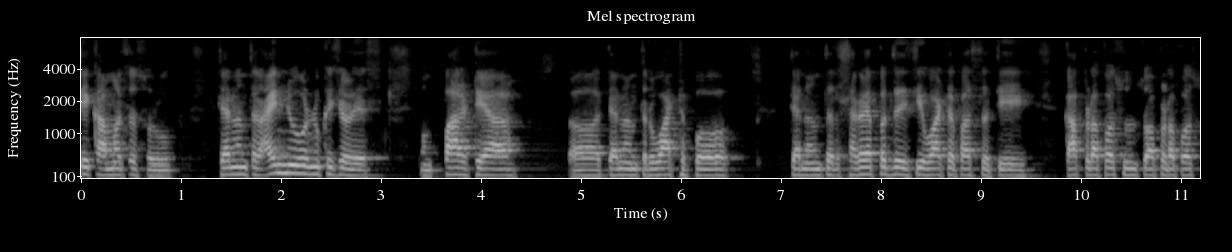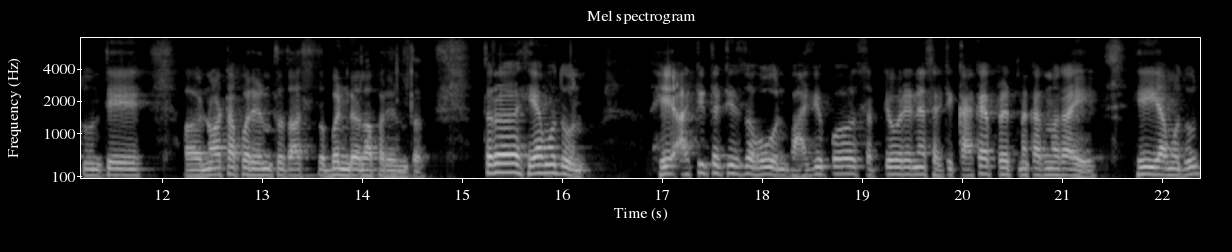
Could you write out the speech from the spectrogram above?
ते कामाचं स्वरूप. त्यानंतर ऐन निवडणुकीच्या वेळेस मग पार्ट्या त्यानंतर वाटपं त्यानंतर सगळ्या पद्धतीची वाटप असतं ते. कापडापासून चोपडापासून ते नोटापर्यंतच असतं बंडलापर्यंत. तर ह्यामधून हे अटीतटीचं होऊन भाजप सत्तेवर येण्यासाठी काय काय प्रयत्न करणार आहे हे यामधून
